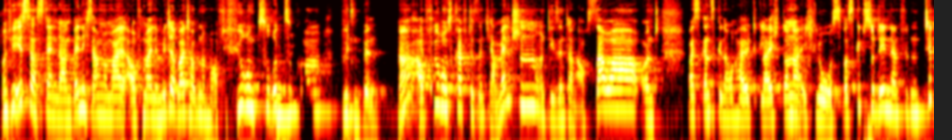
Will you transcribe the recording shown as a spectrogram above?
Und wie ist das denn dann, wenn ich, sagen wir mal, auf meine Mitarbeiter, um nochmal auf die Führung zurückzukommen, mhm. wütend bin? Ne? Auch Führungskräfte sind ja Menschen und die sind dann auch sauer und weiß ganz genau halt gleich donner ich los. Was gibst du denen denn für einen Tipp,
